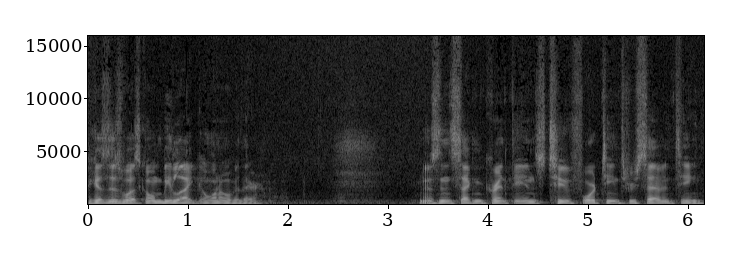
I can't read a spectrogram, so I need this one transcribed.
Because this is what it's going to be like going over there. It's in 2 Corinthians 2, 14 through 17.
